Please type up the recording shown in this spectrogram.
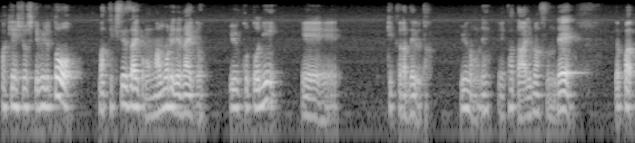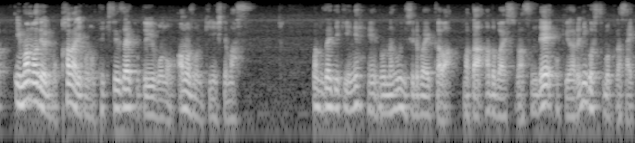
まあ、検証してみると、まあ、適正在庫が守れてないということに、えー、結果が出るというのもね、多々ありますんで、やっぱ今までよりもかなりこの適正在庫というものを Amazon 気にしてます。まあ、具体的にね、どんな風にすればいいかは、またアドバイスしますんで、お気軽にご質問ください。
